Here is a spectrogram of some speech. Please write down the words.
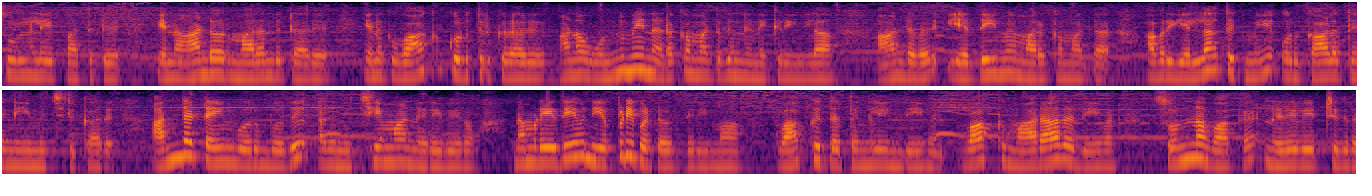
சூழ்நிலையை பார்த்துட்டு என்னை ஆண்டவர் மறந்துட்டாரு. எனக்கு வாக்கு கொடுத்துருக்கிறாரு. ஆனால் ஒன்றுமே நடக்க மாட்டுதுன்னு நினைக்கிறீங்களா? ஆண்டவர் எதையுமே மறக்க மாட்டார். அவர் எல்லாத்துக்குமே ஒரு காலத்தை நியமிச்சிருக்காரு. அந்த டைம் வரும்போது அது நிச்சயமாக நிறைவேறும். நம்முடைய தேவன் எப்படிப்பட்டவர் தெரியுமா? வாக்கு தத்தங்களின் தேவன் வாக்கு மாறாத தேவன் சொன்ன வாக்கை நிறைவேற்றுகிற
